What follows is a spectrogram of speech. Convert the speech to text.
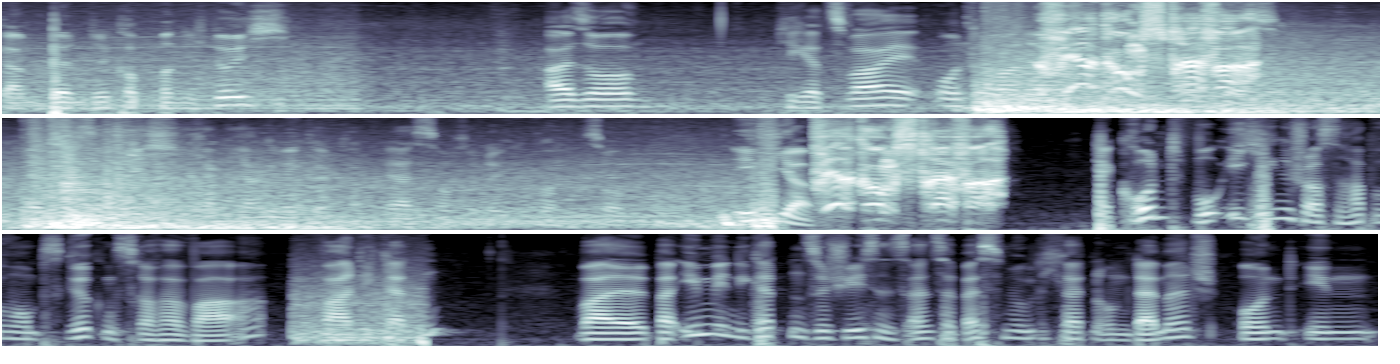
Gunblende kommt man nicht durch. Also, Tiger 2 und eine... Wirkungstreffer. Der ist er nicht, ich habe mich angewinkelt, er ist auch so durchgekommen. So, E4. Wirkungstreffer. Der Grund, wo ich hingeschossen habe und warum es Wirkungstreffer war, war die Ketten. Weil bei ihm in die Ketten zu schießen ist eines der besten Möglichkeiten, um Damage und ihn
